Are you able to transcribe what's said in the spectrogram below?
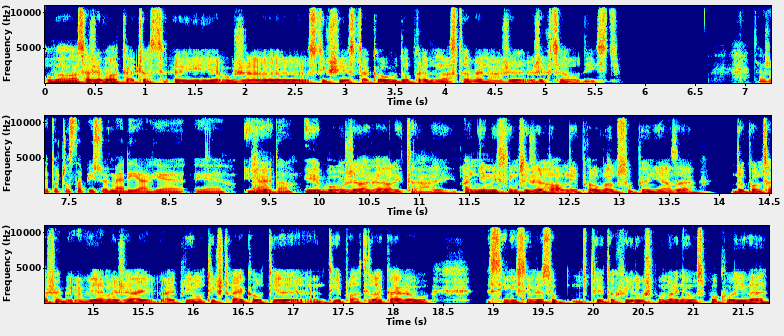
Obávam sa, že veľká časť je už e, z tých šiestakov dopredu nastavená, že, že chce odísť. Takže to, čo sa píše v médiách, je, je pravda. Je, je bohužiaľ realita. Hej. A nemyslím si, že hlavný problém sú peniaze, Dokonca však vieme, že aj, aj plývom tých štrajkov tie, tie platy lekárov si myslím, že sú v tejto chvíli už pomerne uspokojivé,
